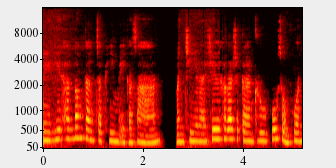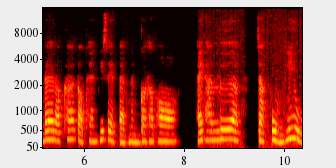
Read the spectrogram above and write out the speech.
ณีที่ท่านต้องการจะพิมพ์เอกสาร บัญชีรายชื่อข้าราชการครูผู้สมควรได้รับค่าตอบแทนพิเศษแบบหนึ่งกทพให้ท่านเลือกจากปุ่มที่อยู่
